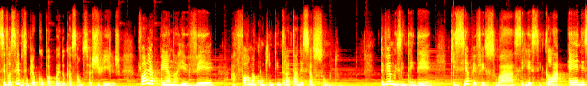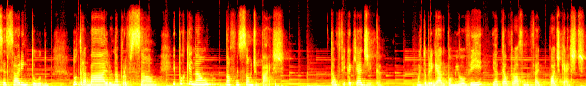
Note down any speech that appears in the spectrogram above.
Se você se preocupa com a educação dos seus filhos, vale a pena rever a forma com que tem tratado esse assunto. Devemos entender que se aperfeiçoar, se reciclar é necessário em tudo, no trabalho, na profissão e, por que não, na função de pais. Então fica aqui a dica. Muito obrigada por me ouvir e até o próximo podcast.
